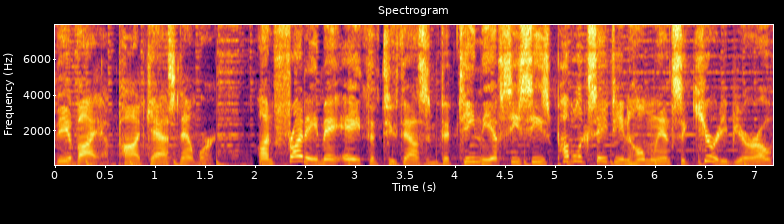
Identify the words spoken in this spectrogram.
the Avaya Podcast Network. On Friday, May 8th of 2015, the FCC's Public Safety and Homeland Security Bureau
